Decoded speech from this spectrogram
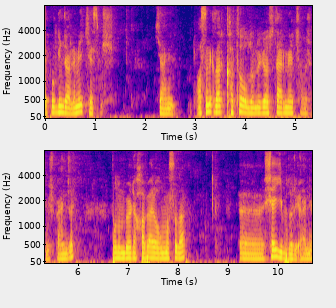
Apple güncellemeyi kesmiş. Yani aslında ne kadar katı olduğunu göstermeye çalışmış bence. Bunun böyle haber olması da e, şey gibi duruyor hani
